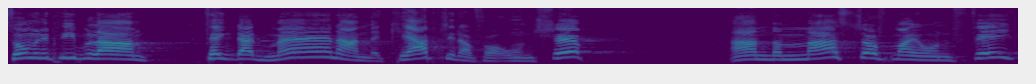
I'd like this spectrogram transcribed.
So many people um, think that, man, I'm the captain of our own ship. I'm the master of my own fate.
